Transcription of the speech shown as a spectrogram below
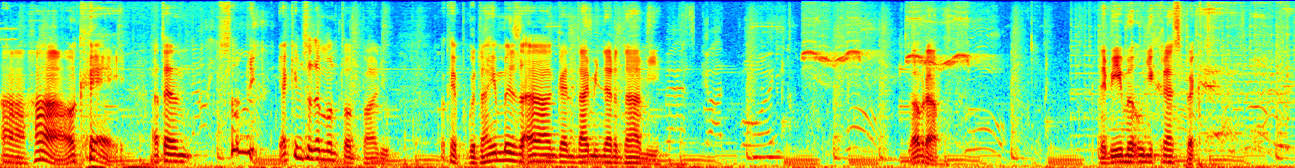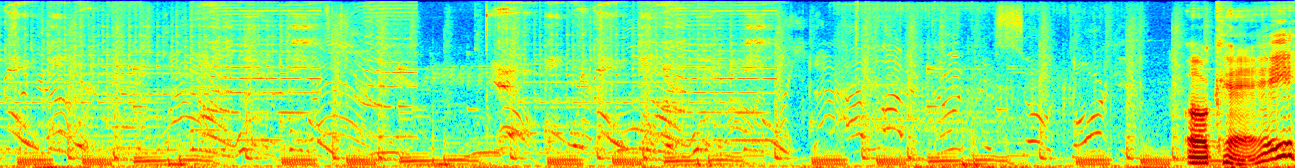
Aha, okej. A ten... Co, on- jakim cudem on to odpalił? Okej, pogadajmy z agendami nerdami. Dobra. Nabijmy u nich respekt. Okej.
